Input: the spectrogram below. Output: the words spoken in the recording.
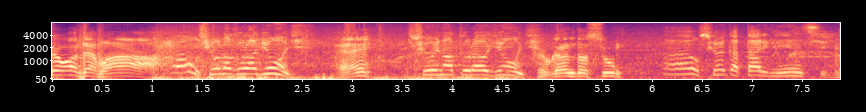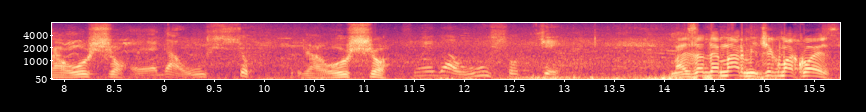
Seu Ademar! Oh, o senhor é natural de onde? Hein? O senhor é natural de onde? Rio Grande do Sul. Ah, o senhor é catarinense. Gaúcho. É, gaúcho. Gaúcho. O senhor é gaúcho, tchê. Mas Ademar, me diga uma coisa.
